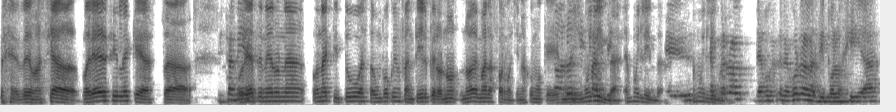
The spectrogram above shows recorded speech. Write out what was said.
Demasiado. Podría decirle que hasta podría tener una, una, actitud hasta un poco infantil, pero no, no de mala forma, sino es como que es, muy, linda, es muy linda. Eh, es muy linda. De acuerdo, a la tipología,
